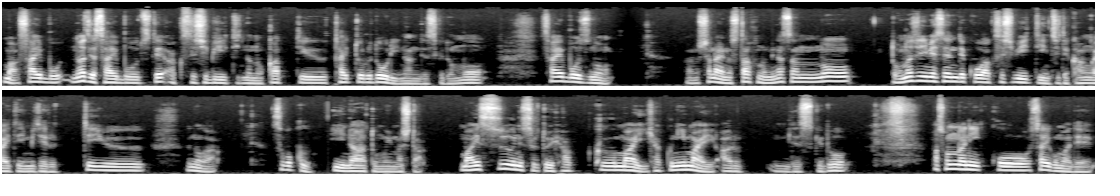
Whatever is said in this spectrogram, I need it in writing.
まあ細胞、なぜサイボーズでアクセシビリティなのかっていうタイトル通りなんですけども、サイボーズのあの、社内のスタッフの皆さんの、と同じ目線でこう、アクセシビリティについて考えてみてるっていうのが、すごくいいなと思いました。枚数にすると100枚、102枚あるんですけど、まあ、そんなにこう、最後まで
